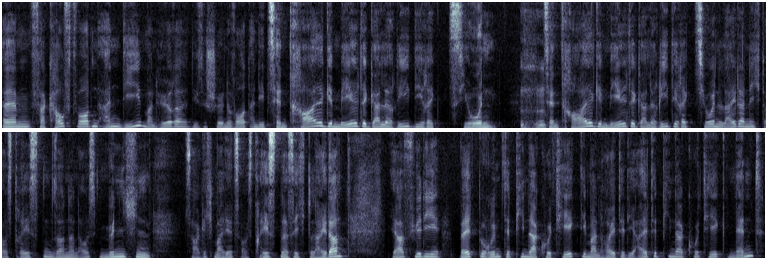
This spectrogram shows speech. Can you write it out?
ähm, verkauft worden an die, man höre dieses schöne Wort, an die Zentralgemäldegalerie-Direktion. Mhm. Zentralgemäldegalerie-Direktion leider nicht aus Dresden, sondern aus München, sage ich mal jetzt aus Dresdner Sicht leider. Ja, für die weltberühmte Pinakothek, die man heute die alte Pinakothek nennt,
